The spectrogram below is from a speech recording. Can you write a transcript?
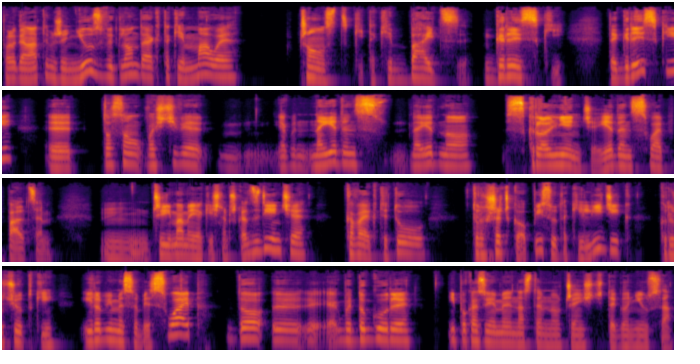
polega na tym, że news wygląda jak takie małe cząstki, takie bajcy, gryski. Te gryski to są właściwie jakby na, jeden, na jedno scrollnięcie, jeden swipe palcem. Mm, czyli mamy jakieś na przykład zdjęcie, kawałek tytułu, troszeczkę opisu, taki lidzik króciutki i robimy sobie swipe do, y, jakby do góry i pokazujemy następną część tego newsa.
